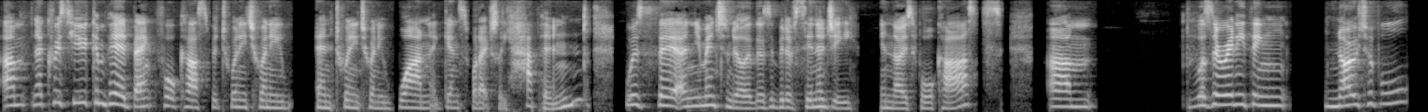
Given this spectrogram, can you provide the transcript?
Um, now, Chris, you compared bank forecasts for 2020 and 2021 against what actually happened. Was there, and you mentioned earlier, there's a bit of synergy in those forecasts. Um, was there anything notable?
